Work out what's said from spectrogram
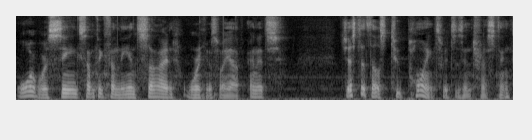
or we're seeing something from the inside working its way up. And it's just at those two points, which is interesting.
